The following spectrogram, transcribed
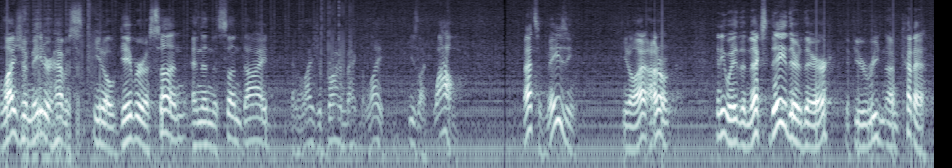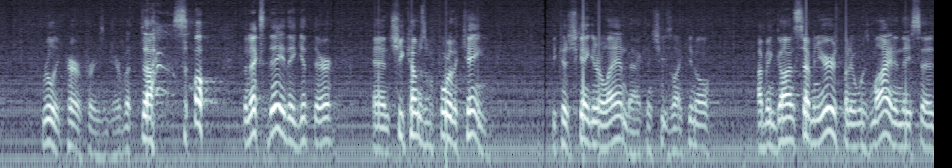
Elijah made her have a, you know, gave her a son, and then the son died, and Elijah brought him back to life. He's like, wow, that's amazing. You know, I, I don't. Anyway, the next day they're there. If you're reading, I'm kind of really paraphrasing here, but uh, so the next day they get there, and she comes before the king because she can't get her land back, and she's like, you know, I've been gone seven years, but it was mine. And they said,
